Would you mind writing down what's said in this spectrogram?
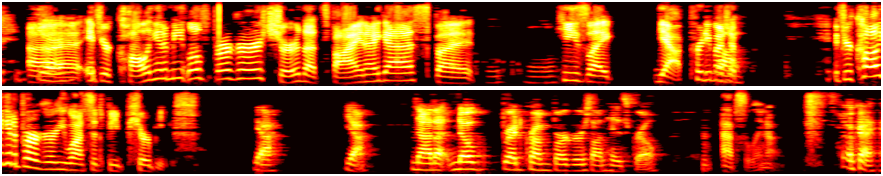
Uh, if you're calling it a meatloaf burger, sure, that's fine, I guess. But Mhm. he's like, yeah, pretty much Yeah. a if you're calling it a burger, he wants it to be pure beef. Yeah. Yeah. Not a, no breadcrumb burgers on his grill. Absolutely not. okay.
